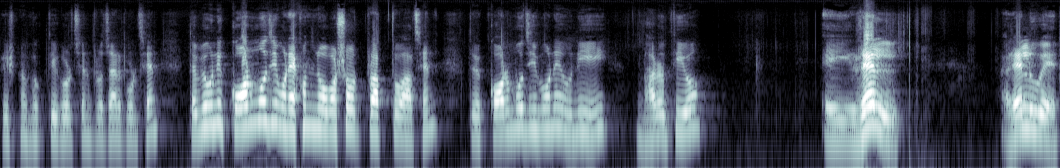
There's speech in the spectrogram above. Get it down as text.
কৃষ্ণ ভক্তি করছেন প্রচার করছেন। তবে উনি কর্মজীবন এখন তিনি অবসরপ্রাপ্ত আছেন। তবে কর্মজীবনে উনি ভারতীয় এই রেল রেলওয়ের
